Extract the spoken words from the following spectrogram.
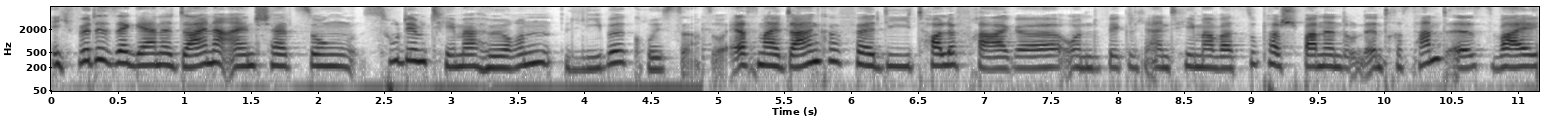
Ich würde sehr gerne deine Einschätzung zu dem Thema hören. Liebe Grüße. So, erstmal danke für die tolle Frage und wirklich ein Thema, was super spannend und interessant ist, weil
